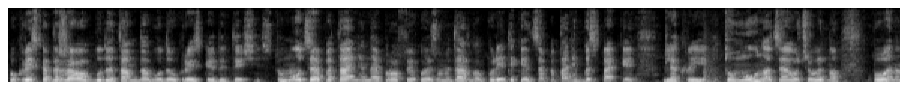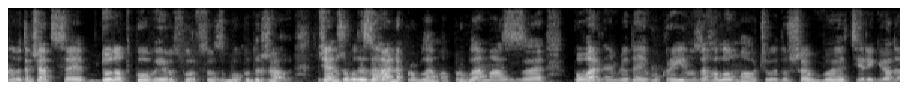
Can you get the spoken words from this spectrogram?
українська держава буде там, де буде українська ідентичність. Тому це питання не просто якоїсь гуманітарної політики, це питання безпеки для країни. Тому на це очевидно повинен витрачатися додатковий ресурс з боку держави. Звичайно, що буде загальна проблема. Проблема з поверненням людей в Україну загалом. А очевидно, що в ці регіони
